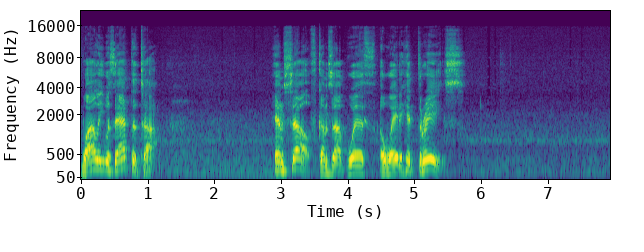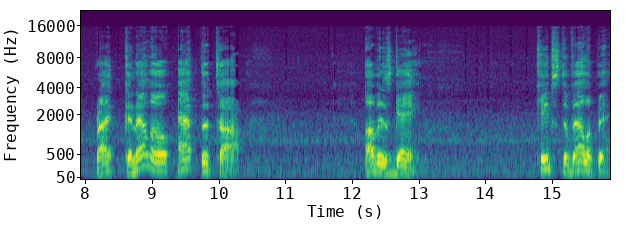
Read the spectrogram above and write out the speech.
while he was at the top, himself comes up with a way to hit threes. Right? Canelo at the top of his game keeps developing.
